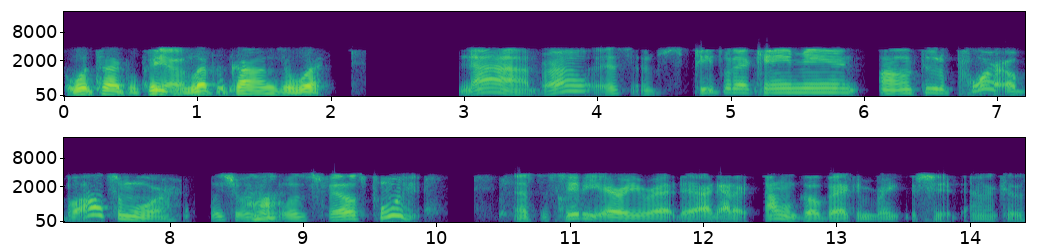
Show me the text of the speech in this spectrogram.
What type of people? Yeah. Leprechauns or what? Nah, bro. It's, it's people that came in on through the port of Baltimore, which was Huh. was Fells Point. That's the city area right there. I gotta. I'm gonna go back and break the shit down because,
